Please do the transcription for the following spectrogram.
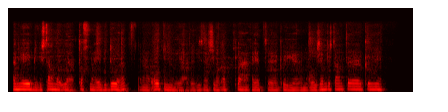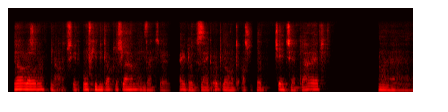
Ik ga nu even de bestanden ja, toch maar even door. Uh, openen, ja, is als je wat opgeslagen hebt, uh, kun je een OSM-bestand uh, kun je downloaden. Nou, op hoef je niet op te slaan, omdat je eigenlijk gelijk uploadt als je de change klaar hebt. Uh,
